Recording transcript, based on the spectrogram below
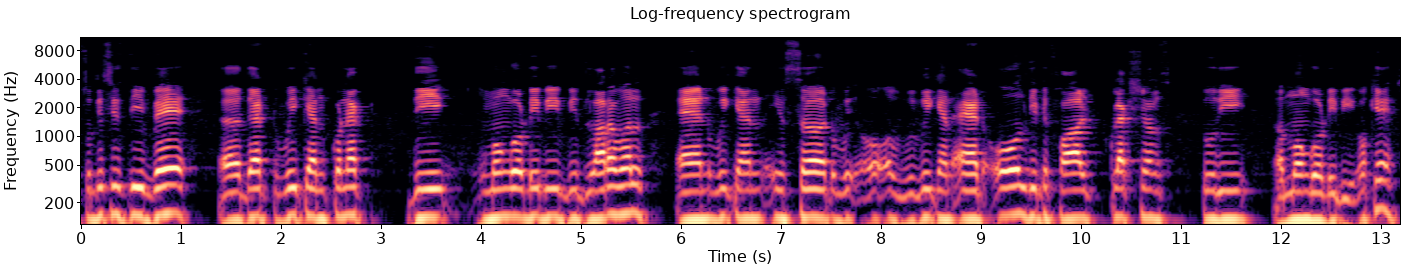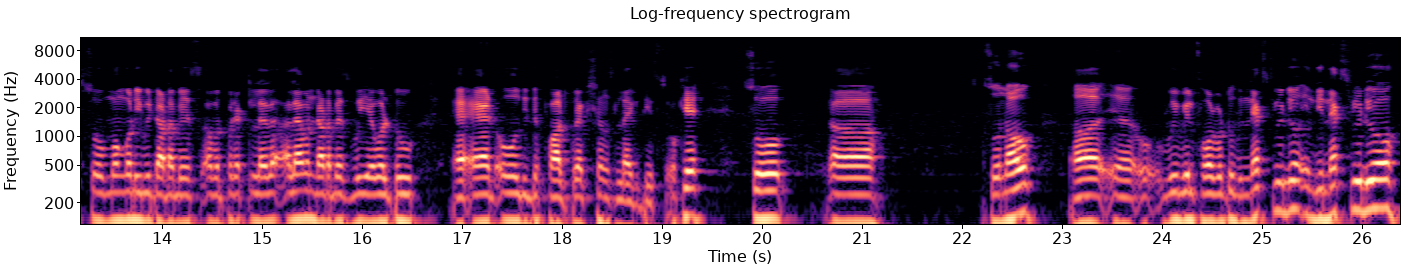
so this is the way uh, that we can connect the mongodb with laravel and we can insert we, uh, we can add all the default collections to the uh, MongoDB. Okay, so MongoDB database, our project 11 database, we able to uh, add all the default corrections like this. Okay, so uh, so now uh, uh, we will forward to the next video. In the next video,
